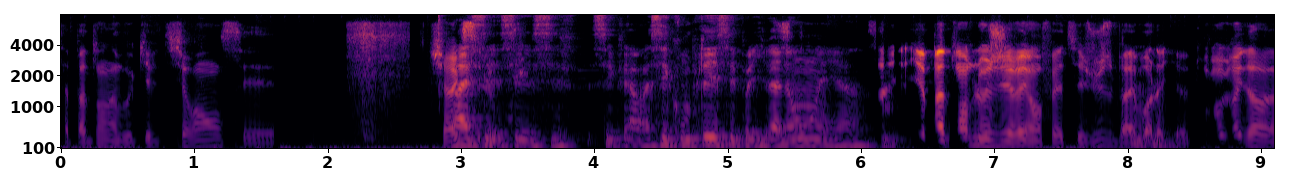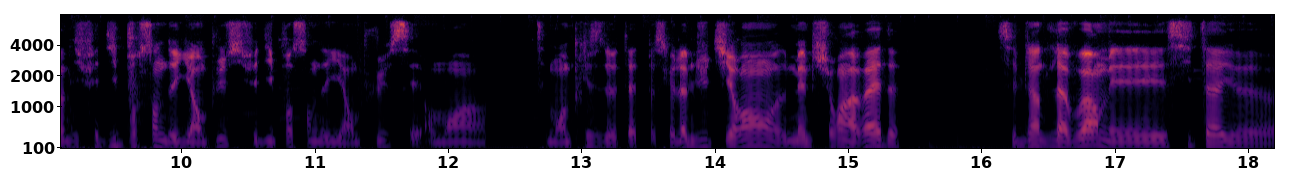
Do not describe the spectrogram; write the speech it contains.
t'as pas besoin d'invoquer le tyran, c'est. Ouais, c'est le- clair, ouais, c'est complet, c'est polyvalent euh, Il n'y a pas besoin de le gérer en fait, c'est juste, bah voilà, a ton Gang Regard, il fait 10% de dégâts en plus, il fait 10% de dégâts en plus, et en moins, c'est moins prise de tête. Parce que l'âme du tyran, euh, même sur un raid, c'est bien de l'avoir, mais si t'as. euh,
